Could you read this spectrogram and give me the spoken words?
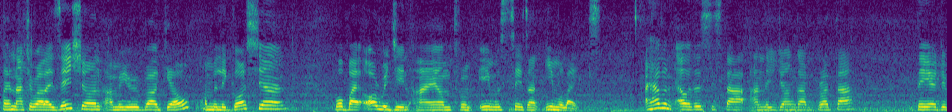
by naturalization, I'm a Yoruba girl, I'm a Lagosian, but by origin I am from Imo State and Imolite. I have an elder sister and a younger brother. They are the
